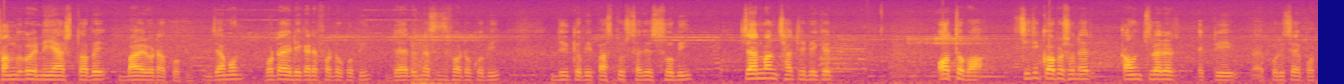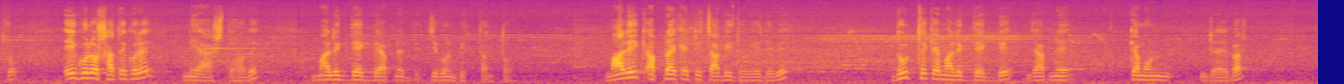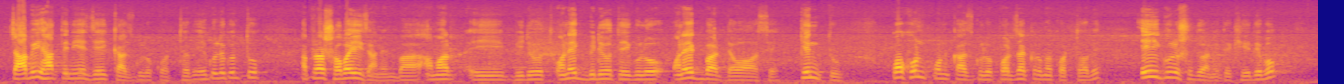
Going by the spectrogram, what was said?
সঙ্গে করে নিয়ে আসতে হবে বায়োডাটা কপি যেমন ভোটার আইডি কার্ডের ফটোকপি ড্রাইভিং লাইসেন্সের ফটোকপি দুই কপি পাসপোর্ট সাইজের ছবি চেয়ারম্যান সার্টিফিকেট অথবা সিটি কর্পোরেশনের কাউন্সিলরের একটি পরিচয়পত্র। এইগুলো সাথে করে নিয়ে আসতে হবে। মালিক দেখবে আপনার জীবন বৃত্তান্ত। মালিক আপনাকে একটি চাবি ধরিয়ে দেবে। দূর থেকে মালিক দেখবে যে আপনি কেমন ড্রাইভার চাবি হাতে নিয়ে যেই কাজগুলো করতে হবে, এগুলো কিন্তু আপনারা সবাই জানেন বা আমার এই ভিডিও, অনেক ভিডিওতে এগুলো অনেকবার দেওয়া আছে, কিন্তু কখন কোন কাজগুলো পর্যায়ক্রমে করতে হবে, এইগুলো শুধু আমি দেখিয়ে দেব।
